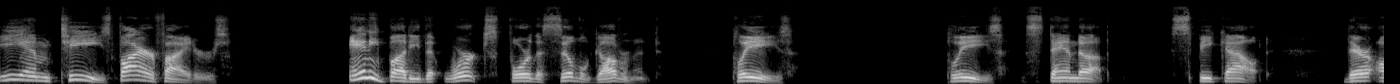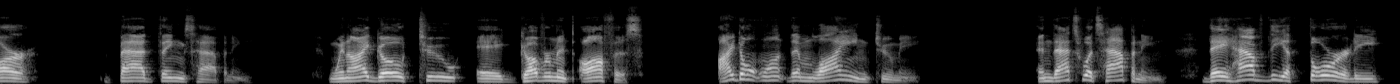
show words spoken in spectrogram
EMTs, firefighters, anybody that works for the civil government, please, please stand up, speak out. There are bad things happening. When I go to a government office, I don't want them lying to me. And that's what's happening. They have the authority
